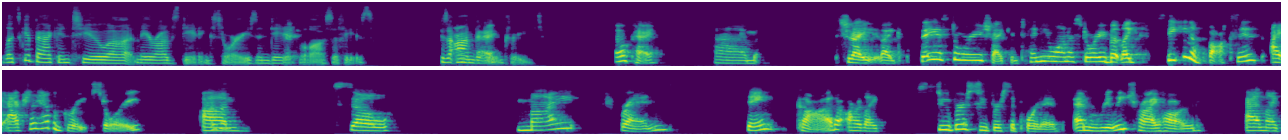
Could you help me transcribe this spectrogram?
let's get back into uh Merav's dating stories and dating philosophies. Because I'm very intrigued. Okay. Um, should I like say a story? Should I continue on a story? But like speaking of boxes, I actually have a great story. Um, so my friends, thank God, are like super, super supportive and really try hard and like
